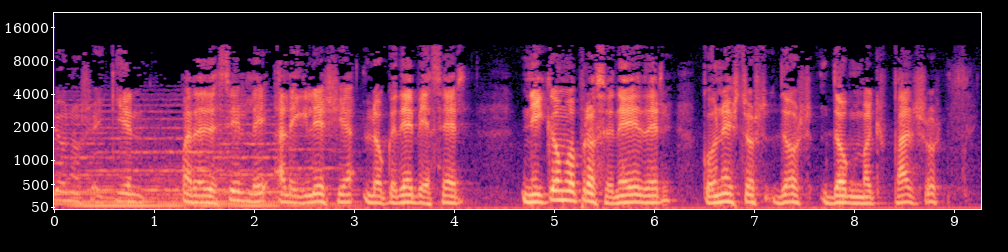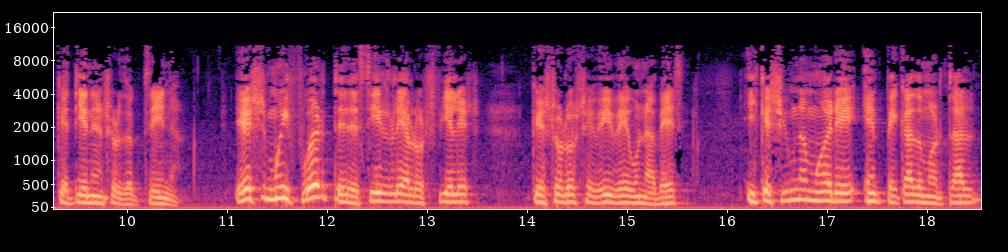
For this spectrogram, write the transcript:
Yo no soy quien para decirle a la Iglesia lo que debe hacer, ni cómo proceder con estos dos dogmas falsos que tienen su doctrina. Es muy fuerte decirle a los fieles que solo se vive una vez y que si uno muere en pecado mortal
